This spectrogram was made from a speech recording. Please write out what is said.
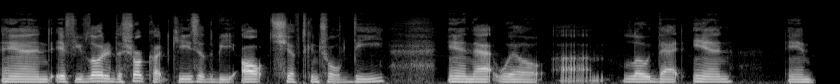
and if you've loaded the shortcut keys it'll be alt shift control D and that will um, load that in and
